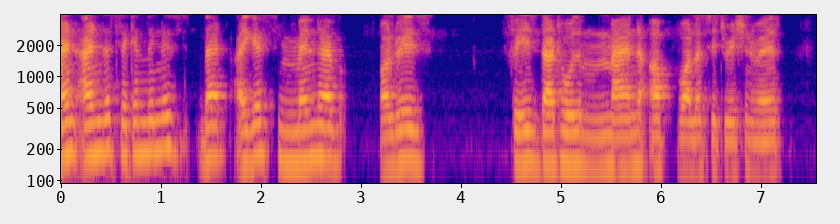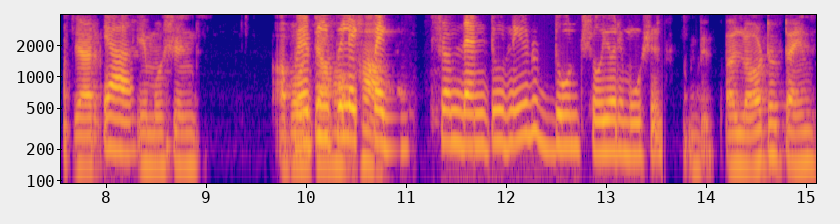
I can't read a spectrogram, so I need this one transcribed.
and and the second thing is that i guess men have always faced that whole man up wala situation where their yeah. emotions about where people expect from them to need don't show your emotion. A lot of times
